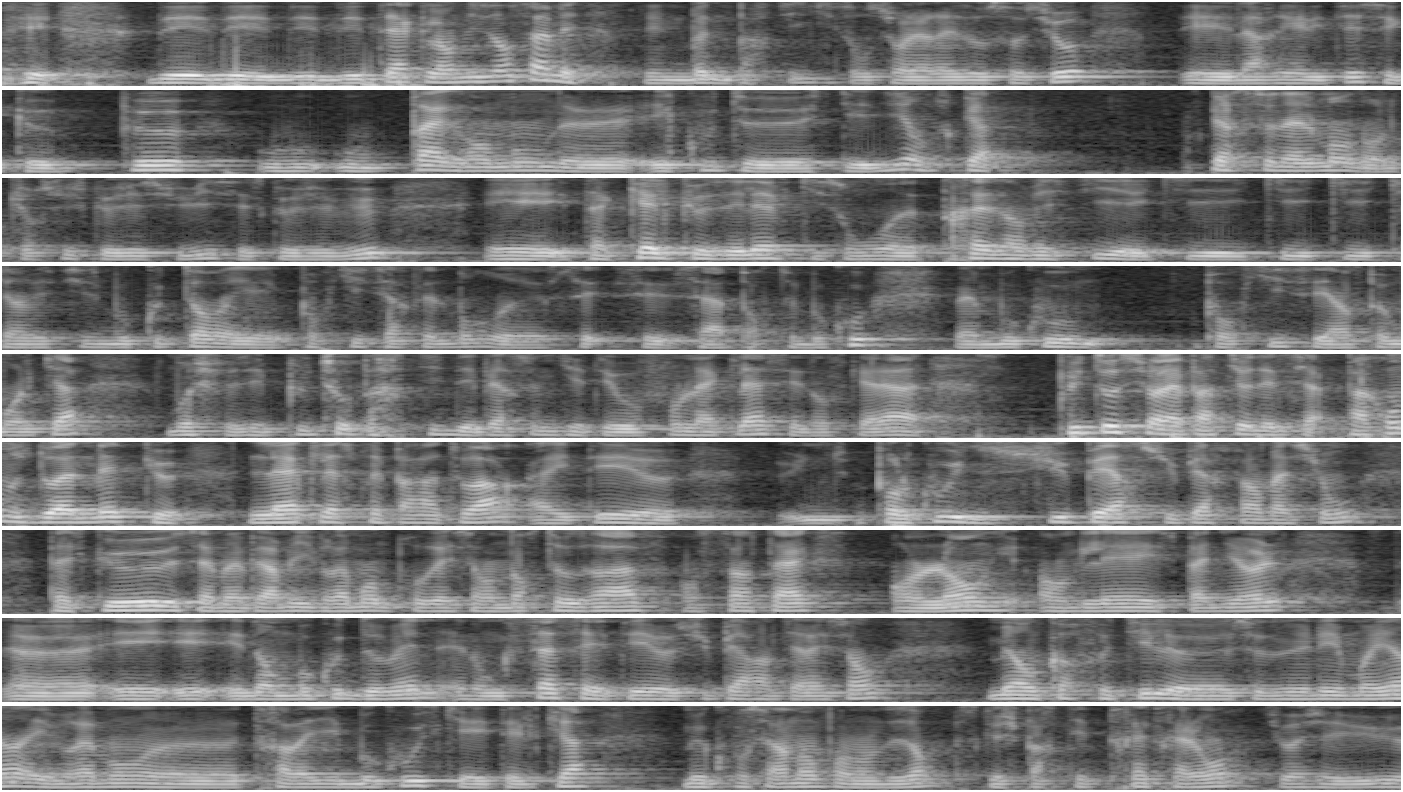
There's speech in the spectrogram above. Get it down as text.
des, des, tacles en disant ça, mais il y a une bonne partie qui sont sur les réseaux sociaux et la réalité c'est que peu ou, ou, pas grand monde euh, écoute euh, ce qui est dit, en tout cas personnellement, dans le cursus que j'ai suivi, c'est ce que j'ai vu. Et tu as quelques élèves qui sont euh, très investis et qui, investissent beaucoup de temps et pour qui certainement euh, ça apporte beaucoup, même beaucoup pour qui c'est un peu moins le cas. Moi, je faisais plutôt partie des personnes qui étaient au fond de la classe et dans ce cas-là, plutôt sur la partie Audencia. Par contre, je dois admettre que la classe préparatoire a été euh, pour le coup une super super formation parce que ça m'a permis vraiment de progresser en orthographe, en syntaxe, en langue, anglais, espagnol, euh, et, dans beaucoup de domaines. Et donc ça, ça a été euh, super intéressant. Mais encore faut-il euh, se donner les moyens et vraiment travailler beaucoup, ce qui a été le cas me concernant pendant deux ans, parce que je partais très très loin. Tu vois, j'ai eu,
